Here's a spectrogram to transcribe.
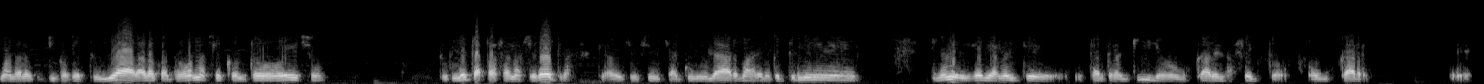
mandar a sus hijos a estudiar. Ahora cuando vos naces con todo eso, tus metas pasan a ser otras, que a veces es acumular más de lo que tenés, y no necesariamente estar tranquilo o buscar el afecto o buscar, eh,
